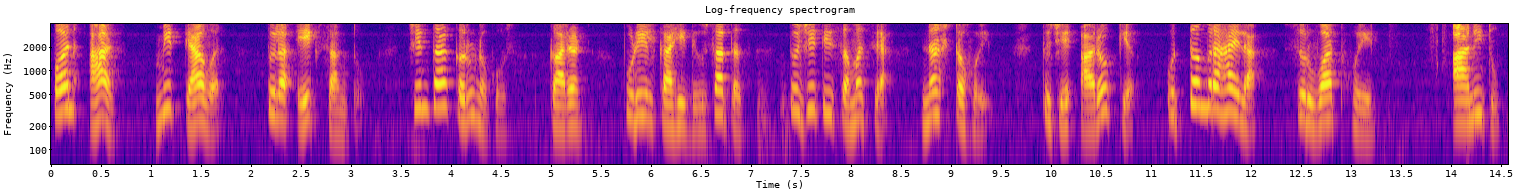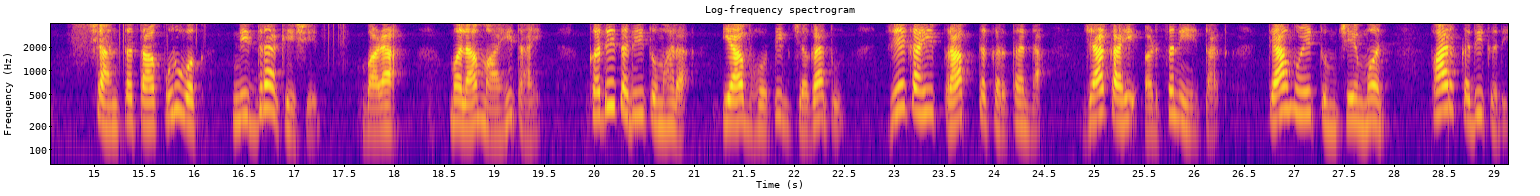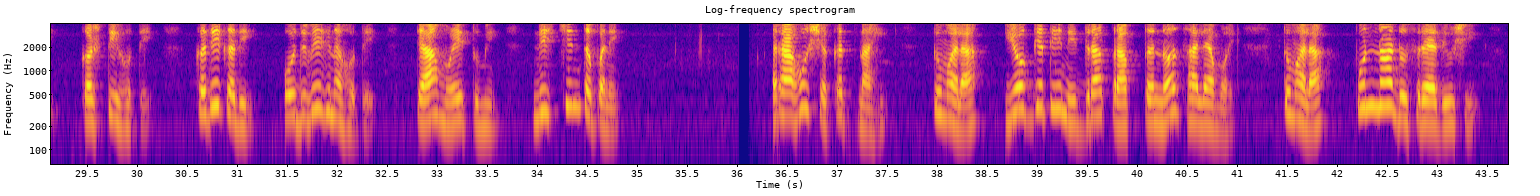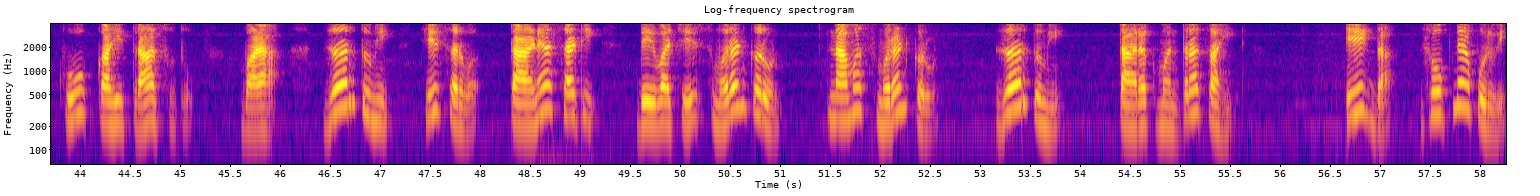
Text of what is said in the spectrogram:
पण आज मी त्यावर तुला एक सांगतो. चिंता करू नकोस कारण पुढील काही दिवसातच तुझी ती समस्या नष्ट होईल. तुझे आरोग्य उत्तम राहायला सुरुवात होईल. आणि तू शांततापूर्वक निद्रा घेशील. बाळा मला माहीत आहे कधीकधी तुम्हाला या भौतिक जगातून जे काही प्राप्त करताना ज्या काही अडचणी येतात त्यामुळे तुमचे मन फार कधीकधी कष्टी होते कधीकधी उद्विग्न होते. त्यामुळे तुम्ही निश्चिंतपणे राहू शकत नाही. तुम्हाला योग्य ती निद्रा प्राप्त न झाल्यामुळे तुम्हाला पुन्हा दुसऱ्या दिवशी खूप काही त्रास होतो. बाळा जर तुम्ही हे सर्व टाळण्यासाठी देवाचे स्मरण करून नामस्मरण करून जर तुम्ही तारक मंत्राचाही एकदा झोपण्यापूर्वी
